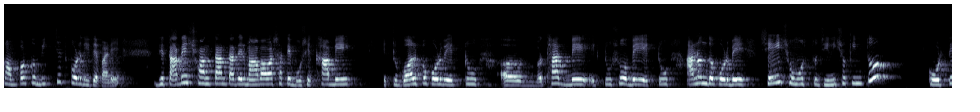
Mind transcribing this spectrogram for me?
সম্পর্ক বিচ্ছেদ করে দিতে পারে যে তাদের সন্তান তাদের মা বাবার সাথে বসে খাবে, একটু গল্প করবে, একটু থাকবে, একটু শোবে, একটু আনন্দ করবে, সেই সমস্ত জিনিসও কিন্তু করতে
